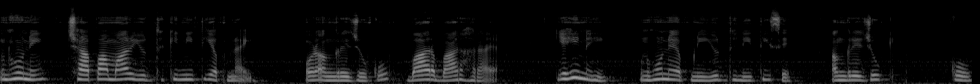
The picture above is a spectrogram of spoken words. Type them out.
उन्होंने छापामार युद्ध की नीति अपनाई और अंग्रेज़ों को बार बार हराया। यही नहीं, उन्होंने अपनी युद्ध नीति से अंग्रेज़ों को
